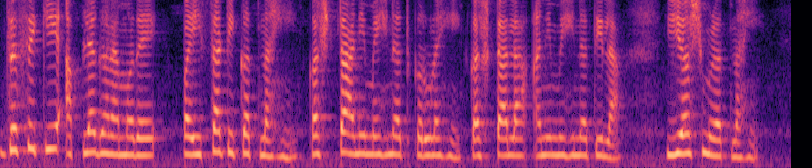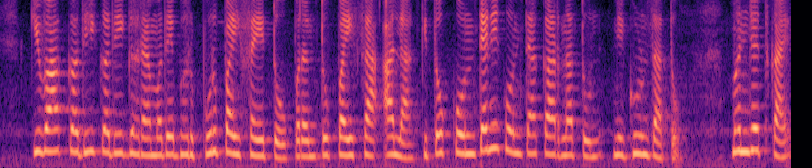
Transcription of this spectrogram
जसे की आपल्या घरामध्ये पैसा टिकत नाही कष्ट आणि मेहनत करूनही कष्टाला आणि मेहनतीला यश मिळत नाही. किंवा कधी कधी घरामध्ये भरपूर पैसा येतो परंतु पैसा आला की तो कोणत्यानी कोणत्या कारणातून निघून जातो. म्हणजेच काय?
